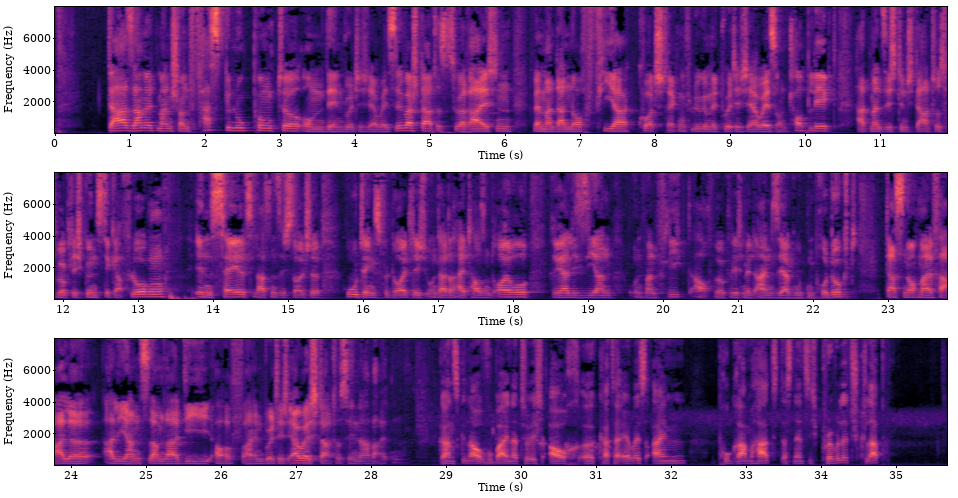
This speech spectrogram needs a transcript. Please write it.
da sammelt man schon fast genug Punkte, um den British Airways Silberstatus zu erreichen. Wenn man dann noch vier Kurzstreckenflüge mit British Airways on top legt, hat man sich den Status wirklich günstig erflogen. In Sales lassen sich solche Routings für deutlich unter 3000 Euro realisieren und man fliegt auch wirklich mit einem sehr guten Produkt. Das nochmal für alle Allianzsammler, die auf einen British Airways Status hinarbeiten. Ganz genau, wobei natürlich auch äh, Qatar Airways ein Programm hat, das nennt sich Privilege Club.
